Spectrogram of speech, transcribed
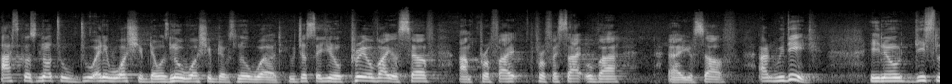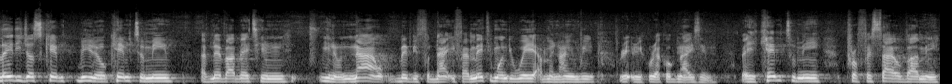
asked us not to do any worship. There was no worship, there was no word. He just said, you know, pray over yourself and prophesy over uh, yourself. And we did. You know, this lady just came, you know, came to me. I've never met him, you know, now, maybe for now. If I met him on the way, I may not even recognize him. But he came to me, prophesied over me,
